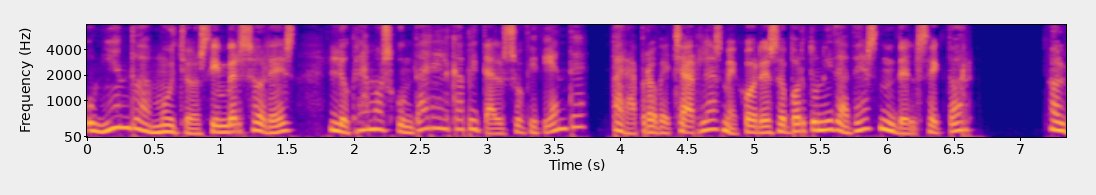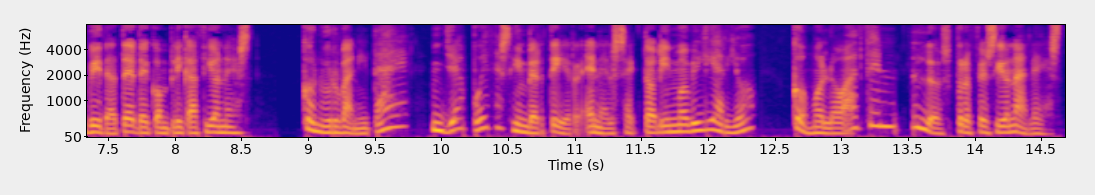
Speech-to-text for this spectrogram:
Uniendo a muchos inversores, logramos juntar el capital suficiente para aprovechar las mejores oportunidades del sector. Olvídate de complicaciones. Con Urbanitae ya puedes invertir en el sector inmobiliario como lo hacen los profesionales.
